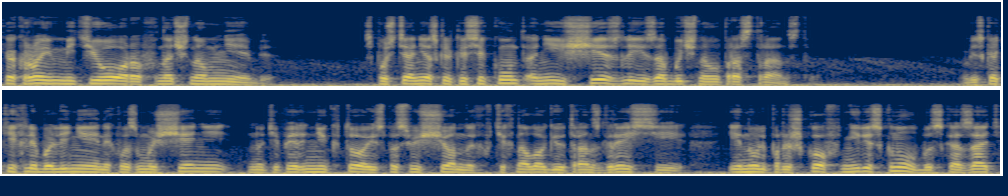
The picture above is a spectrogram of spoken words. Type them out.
как рой метеоров в ночном небе. Спустя несколько секунд они исчезли из обычного пространства. Без каких-либо линейных возмущений, но теперь никто из посвященных в технологию трансгрессии и нуль прыжков не рискнул бы сказать,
